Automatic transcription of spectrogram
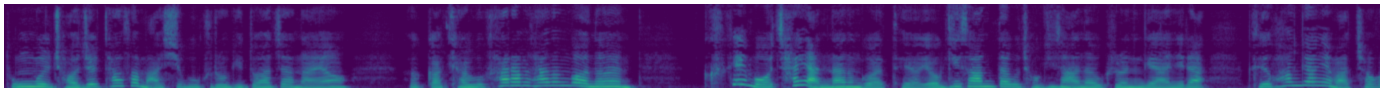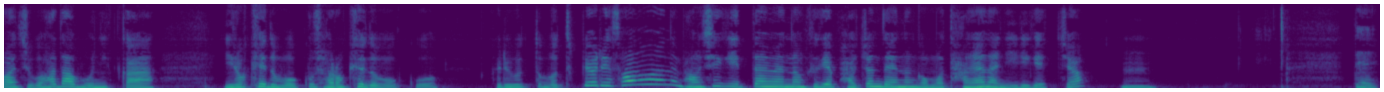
동물 젖을 타서 마시고 그러기도 하잖아요. 그러니까 결국 사람 사는 거는 크게 뭐 차이 안 나는 것 같아요. 여기서 한다고 저기서 안 하고 그러는 게 아니라 그 환경에 맞춰가지고 하다 보니까 이렇게도 먹고 저렇게도 먹고 그리고 또 뭐 특별히 선호하는 방식이 있다면은 그게 발전되는 건 뭐 당연한 일이겠죠. 음. 네.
